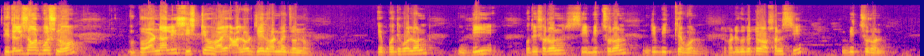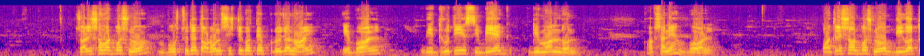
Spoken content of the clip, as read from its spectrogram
তেতাল্লিশ নম্বর প্রশ্ন, বর্ণালী সৃষ্টি হয় আলোর যে ধর্মের জন্য? এ প্রতিফলন বি প্রতিসরণ সি, বিচ্ছুরণ, ডি, বিক্ষেপণ। সঠিক উত্তরটি অপশান সি, বিচ্ছুরণ। চল্লিশ নম্বর প্রশ্ন, বস্তুতে ত্বরণ সৃষ্টি করতে প্রয়োজন হয় এ বল বিদ্রুতি সি বেগ, ডি মন্দন। অপশানে বল। পঁয়তাল্লিশ নম্বর প্রশ্ন, বিগত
